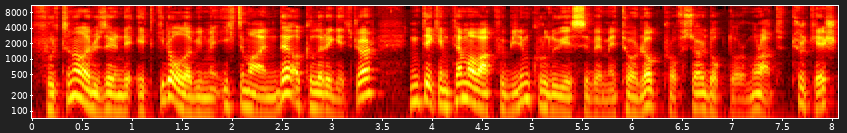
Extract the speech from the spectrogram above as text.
fırtınalar üzerinde etkili olabilme ihtimalini de akıllara getiriyor. Nitekim Tema Vakfı Bilim Kurulu üyesi ve meteorolog Profesör Doktor Murat Türkeş,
